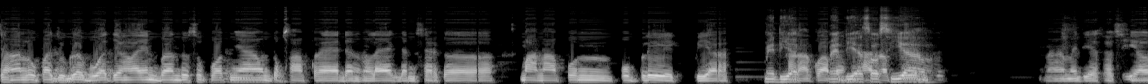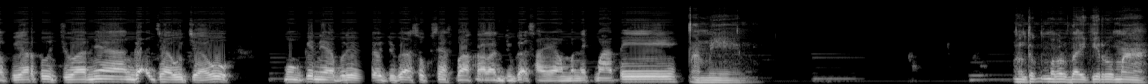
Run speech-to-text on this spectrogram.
Jangan lupa juga buat yang lain bantu supportnya untuk subscribe dan like dan share ke mana pun publik biar media media sosial. Nah media sosial biar tujuannya nggak jauh-jauh. Mungkin ya beliau juga sukses bakalan juga saya menikmati. Amin. Untuk memperbaiki rumah.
